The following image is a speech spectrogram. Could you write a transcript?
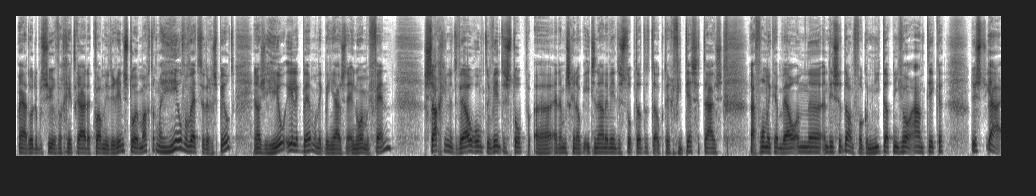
Maar ja, door de blessure van Geertruida kwam hij erin, stormachtig. Maar heel veel wedstrijden gespeeld. En als je heel eerlijk bent, want ik ben juist een enorme fan, zag je het wel rond de winterstop uh, en dan misschien ook iets na de winterstop dat het ook tegen Vitesse thuis, ja, vond ik hem wel een, uh, een dissident. Vond ik hem niet dat niveau aantikken. Dus ja,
